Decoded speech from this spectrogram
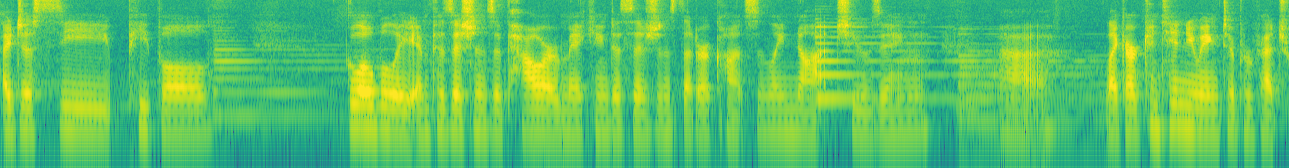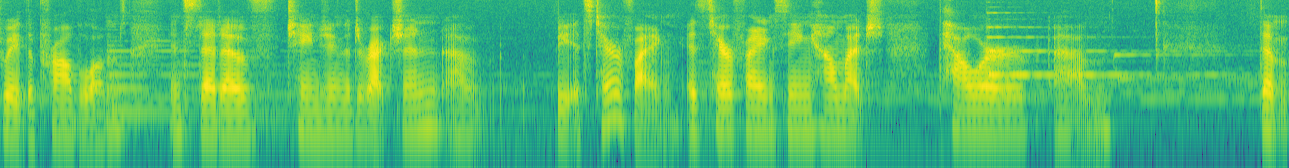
I just see people globally in positions of power making decisions that are constantly not choosing, uh, like are continuing to perpetuate the problems instead of changing the direction. Uh, it's terrifying. It's terrifying seeing how much power um, that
